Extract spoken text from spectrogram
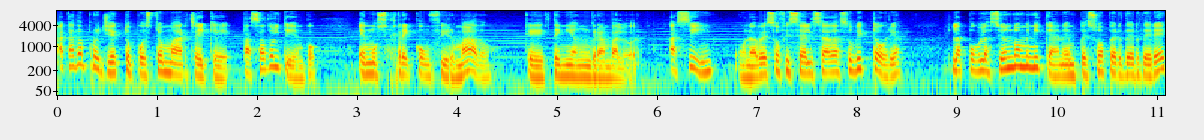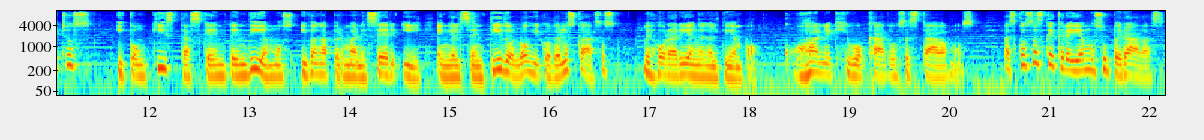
a cada proyecto puesto en marcha y que, pasado el tiempo, hemos reconfirmado que tenían un gran valor. Así, una vez oficializada su victoria, la población dominicana empezó a perder derechos y conquistas que entendíamos iban a permanecer y, en el sentido lógico de los casos, mejorarían en el tiempo. Cuán equivocados estábamos. Las cosas que creíamos superadas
